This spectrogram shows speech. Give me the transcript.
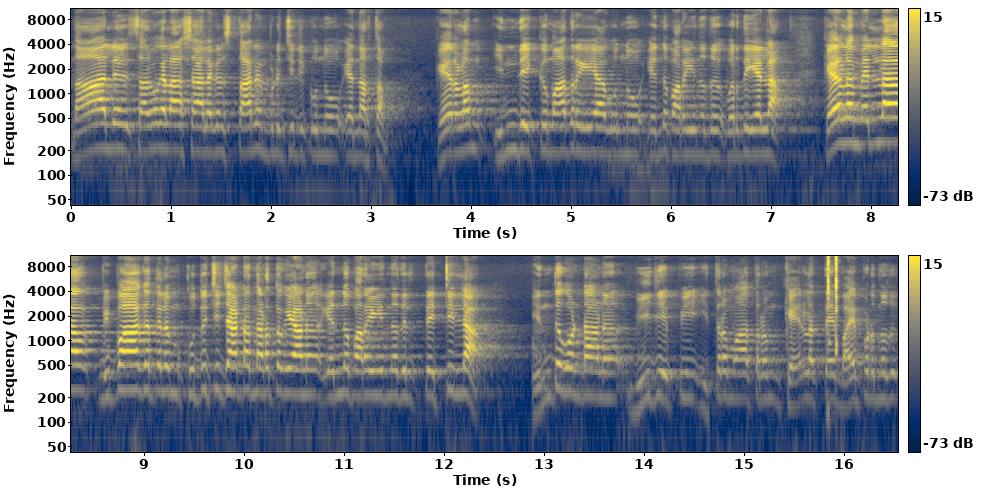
നാല് സർവകലാശാലകൾ സ്ഥാനം പിടിച്ചിരിക്കുന്നു എന്നർത്ഥം. കേരളം ഇന്ത്യയ്ക്ക് മാതൃകയാകുന്നു എന്ന് പറയുന്നത് വെറുതെയല്ല. കേരളം എല്ലാ വിഭാഗത്തിലും കുതിച്ചുചാട്ടം നടത്തുകയാണ് എന്ന് പറയുന്നതിൽ തെറ്റില്ല. എന്തുകൊണ്ടാണ് ബി ജെ പി ഇത്രമാത്രം കേരളത്തെ ഭയപ്പെടുന്നത്?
